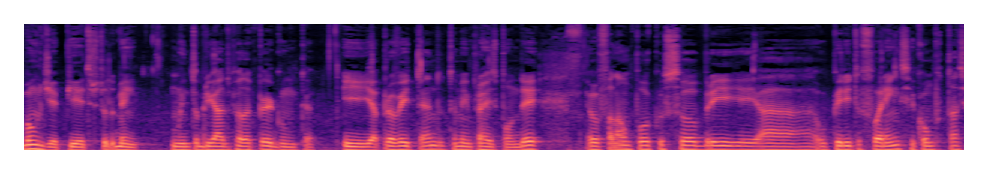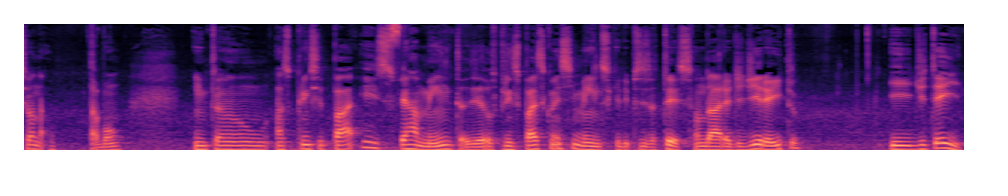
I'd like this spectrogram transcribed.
Bom dia, Pietro, tudo bem? Muito obrigado pela pergunta. E aproveitando também para responder, eu vou falar um pouco sobre a, o perito forense computacional, tá bom? Então, as principais ferramentas e os principais conhecimentos que ele precisa ter são da área de direito e de TI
